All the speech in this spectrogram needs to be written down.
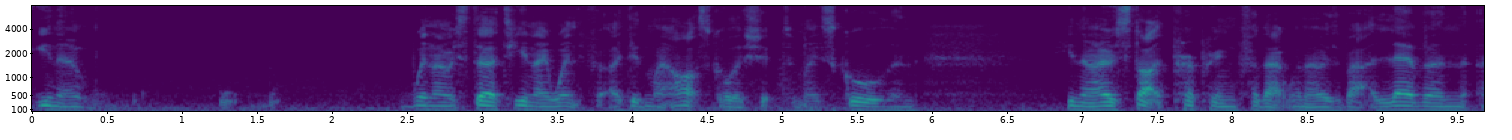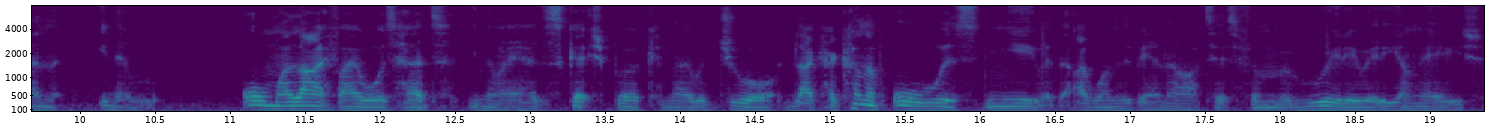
you know when I was 13 I went for I did my art scholarship to my school and you know I started preparing for that when I was about 11 and you know all my life I always had you know I had a sketchbook and I would draw like I kind of always knew that I wanted to be an artist from a really really young age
